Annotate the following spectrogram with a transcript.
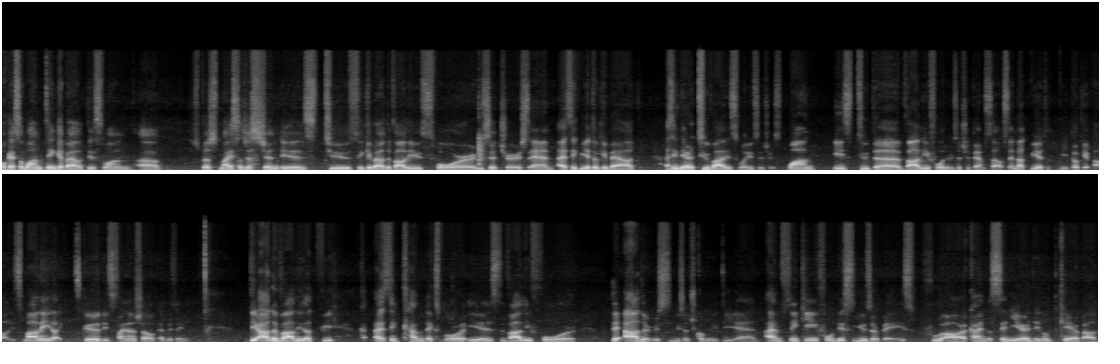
Okay, so one thing about this one, uh, my suggestion is to think about the values for researchers. And I think we are talking about, I think there are two values for researchers. One is to the value for the researcher themselves, and that we are talking about it's money, like it's good, it's financial, everything. The other value that we, I think, haven't explored is the value for the others research community. And I'm thinking for this user base who are kind of senior, they don't care about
